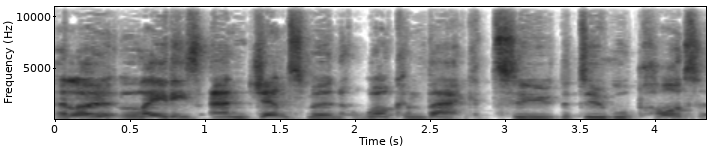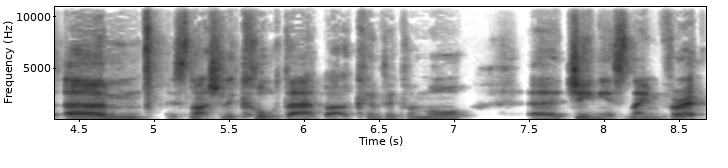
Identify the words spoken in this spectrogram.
Hello, ladies and gentlemen. Welcome back to the Dougal Pod. Um, it's not actually called that, but I couldn't think of a more uh, genius name for it.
